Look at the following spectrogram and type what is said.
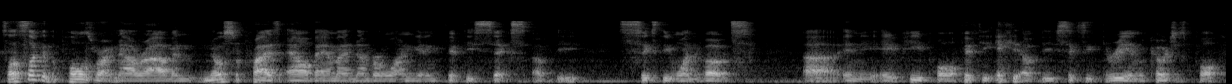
So let's look at the polls right now, Rob. And no surprise, Alabama at number one, getting 56 of the 61 votes uh, in the AP poll, 58 of the 63 in the coaches poll,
